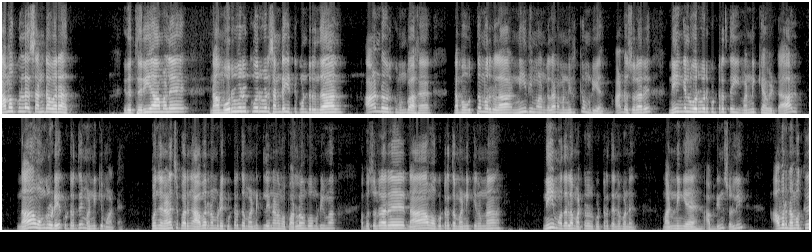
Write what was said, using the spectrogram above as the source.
நமக்குள்ளே சண்டை வராது. இது தெரியாமலே நாம் ஒருவருக்கு ஒருவர் சண்டையிட்டு கொண்டிருந்தால் ஆண்டவருக்கு முன்பாக நம்ம உத்தமர்களா நீதிமான்களா நம்ம நிற்க முடியாது. ஆண்டவர் சொல்றாரு நீங்கள் ஒருவர் குற்றத்தை மன்னிக்காவிட்டால் நான் உங்களுடைய குற்றத்தை மன்னிக்க மாட்டேன். கொஞ்சம் நினைச்சு பாருங்க அவர் நம்முடைய குற்றத்தை மன்னிக்கலைன்னா நம்ம பரலவம் போக முடியுமா? அப்ப சொல்றாரு நான் உன் குற்றத்தை மன்னிக்கணும்னா நீ முதல்ல மற்றவர் குற்றத்தை என்ன பண்ணு? மன்னிங்க. அப்படின்னு சொல்லி அவர் நமக்கு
